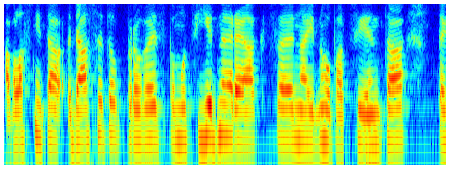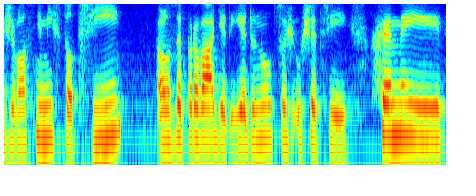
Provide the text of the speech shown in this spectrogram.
a vlastně ta, dá se to provést pomocí jedné reakce na jednoho pacienta, takže vlastně místo tří lze provádět jednu, což ušetří chemii,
